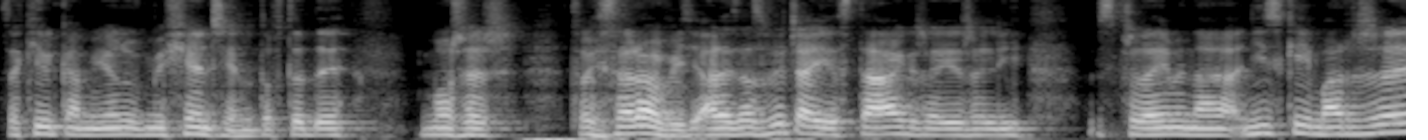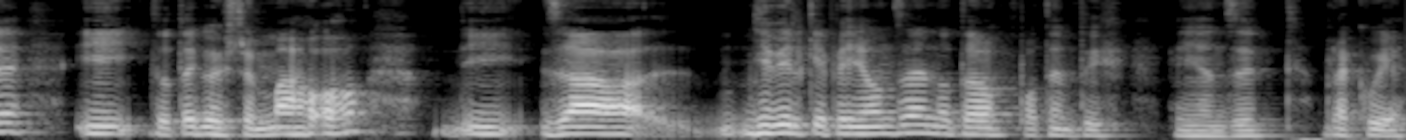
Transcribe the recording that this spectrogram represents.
za kilka milionów miesięcznie, no to wtedy możesz coś zarobić, ale zazwyczaj jest tak, że jeżeli sprzedajemy na niskiej marży i do tego jeszcze mało i za niewielkie pieniądze, no to potem tych pieniędzy brakuje.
